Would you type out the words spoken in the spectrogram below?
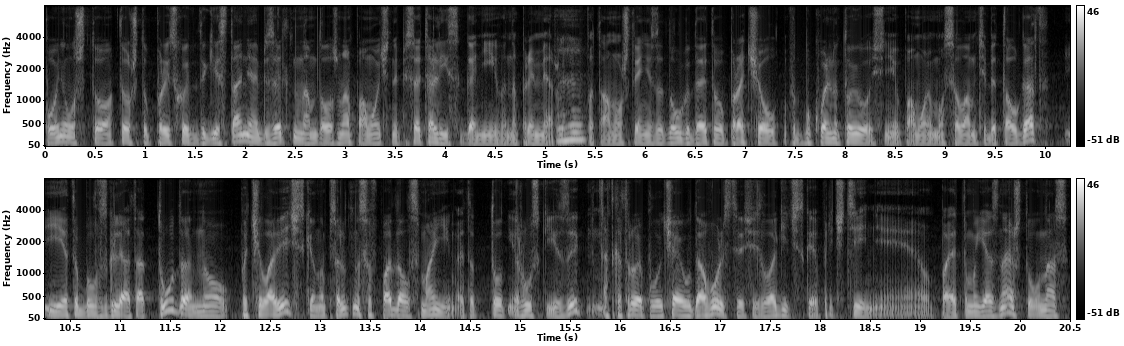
понял, что то, что происходит в Дагестане, обязательно нам должна помочь написать Алиса Ганиева, например. Угу. Потому что я незадолго до этого прочел, вот буквально той осенью, по-моему, «Салам тебе, Талгат». И это был взгляд оттуда, но по-человечески он абсолютно совпадал с моим. Это тот русский язык, от которого я получаю удовольствие физиологическое логическое при чтении. Поэтому я знаю, что у нас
